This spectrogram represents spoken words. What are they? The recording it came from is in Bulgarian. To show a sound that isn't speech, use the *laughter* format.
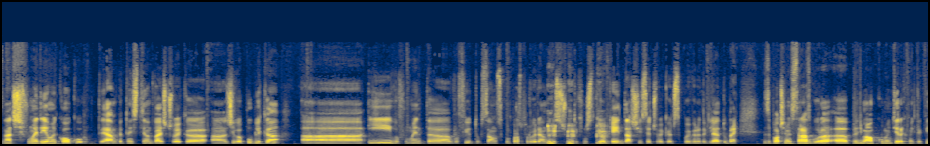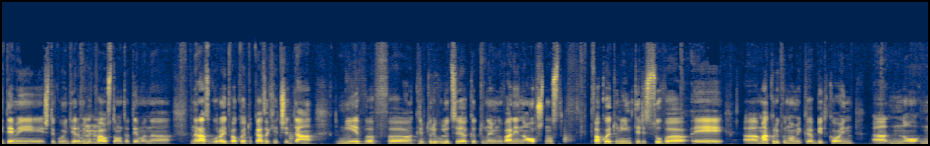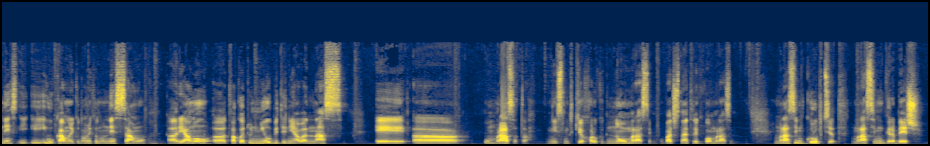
Значи в момента имаме колко? Трябва 15 на 20 човека а, жива публика. А, и в момента в YouTube, само секунд, просто проверявам дали всичко технически е окей. *clears throat* Да, 60 човека ще се появи да гледат. Добре. Започваме с разговора. А, преди малко коментирахме какви теми ще коментираме, mm-hmm. каква е основната тема на, на разговора. И това, което казах е, че да, ние в а, криптореволюция като наименование на общност, това, което ни интересува е макроекономика, биткоин, а, но не, и, и, и локална економика, но не само. А, реално а, това, което ни обединява нас е а, омразата. Ние сме такива хора, които много мразим. Обаче знаете ли какво мразим? Мразим корупцията, мразим грабеж.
